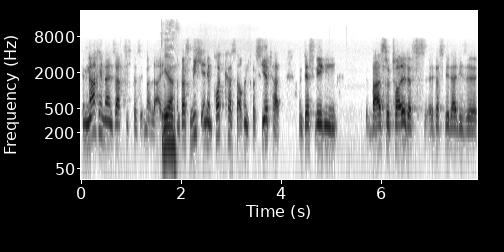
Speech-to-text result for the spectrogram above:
Im Nachhinein sagt sich das immer leicht. Ja. Und was mich in dem Podcast auch interessiert hat, und deswegen war es so toll, dass, dass wir da diese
